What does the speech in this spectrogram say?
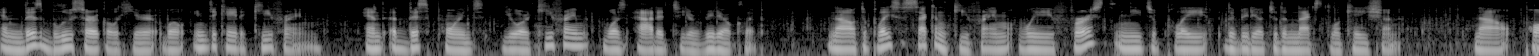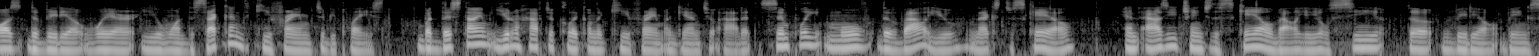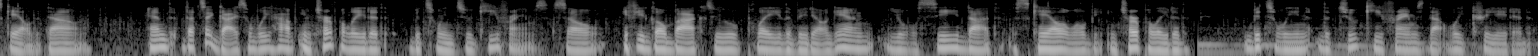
And this blue circle here will indicate a keyframe. And at this point, your keyframe was added to your video clip. Now to place a second keyframe, we first need to play the video to the next location. Now pause the video where you want the second keyframe to be placed. But this time you don't have to click on the keyframe again to add it. Simply move the value next to scale. And as you change the scale value, you'll see the video being scaled down. And that's it guys, we have interpolated between two keyframes. So if you go back to play the video again, you will see that the scale will be interpolated between the two keyframes that we created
